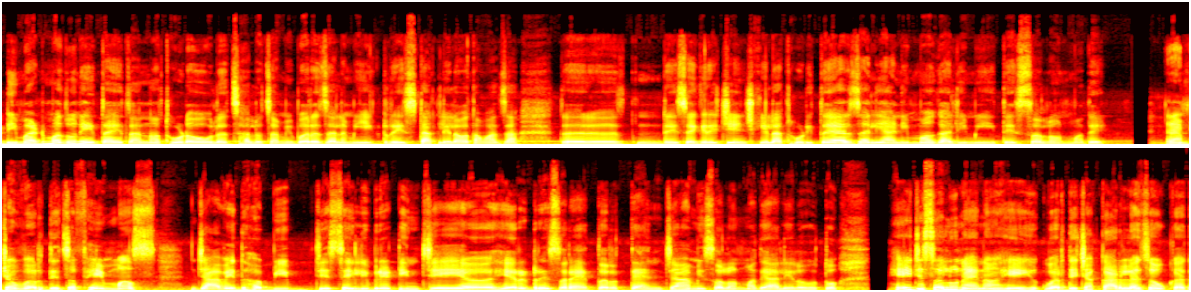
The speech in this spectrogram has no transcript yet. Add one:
डीमार्टमधून येता येताना थोडं ओलच झालोच आम्ही. बरं झालं मी एक ड्रेस टाकलेला होता माझा. तर ड्रेस वगैरे चेंज केला थोडी तयार झाली आणि मग आली मी इथे सलोनमध्ये. तर आमच्या वर्धेचं फेमस जावेद हबीब जे सेलिब्रिटींचे हेअर ड्रेसर आहे तर त्यांच्या आम्ही सलोनमध्ये आलेलो होतो. हे जे सलून आहे ना हे वर्धेच्या कार्ला चौकात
